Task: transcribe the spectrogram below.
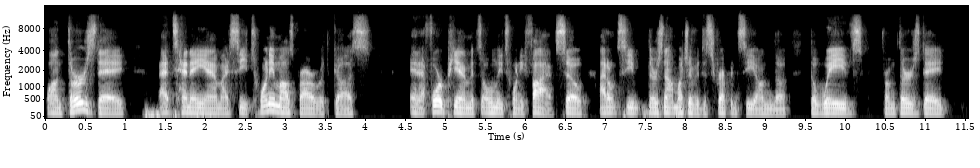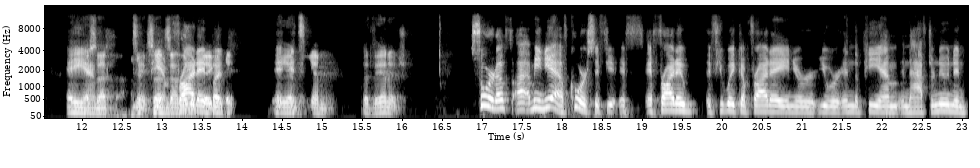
on thursday at 10 a.m i see 20 miles per hour with Gus. and at 4 p.m. it's only 25. So I don't see there's not much of a discrepancy on the the waves from Thursday a.m. So that, to mean, p.m. So Friday, like but a.m. it's PM advantage. Sort of. I mean, yeah, of course. If you if if Friday if you wake up Friday and you're you were in the PM in the afternoon and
